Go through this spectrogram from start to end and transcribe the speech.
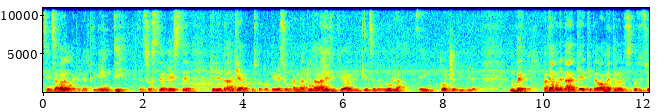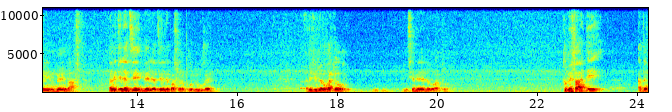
senza valore, perché altrimenti sosterreste che le banche hanno questo potere soprannaturale di creare ricchezza dal nulla, è inconcepibile. Dunque abbiamo le banche che però mettono a disposizione i numeri e basta. Avete le aziende, le aziende possono produrre, avete i lavoratori, insieme ai lavoratori. Come fate ad,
